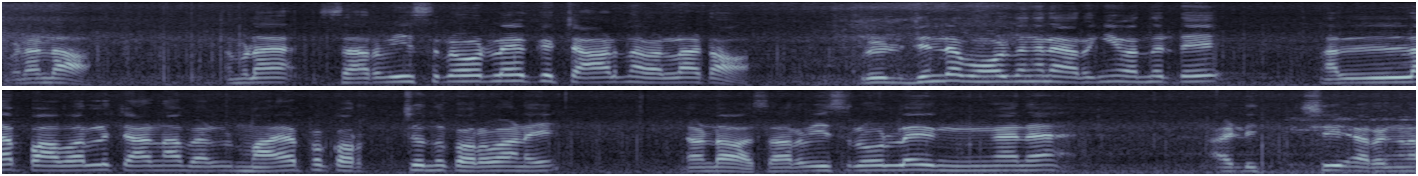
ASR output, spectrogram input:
ഇവിടെ ഉണ്ടോ നമ്മുടെ സർവീസ് റോഡിലേക്ക് ചാടുന്ന വെള്ളം കേട്ടോ ബ്രിഡ്ജിന്റെ മുകളിൽ നിന്ന് ഇങ്ങനെ ഇറങ്ങി വന്നിട്ട് നല്ല പവറിൽ ചാടുന്ന വെള്ളം. മഴ കുറച്ചൊന്ന് കുറവാണ്. കണ്ടോ സർവീസ് റോഡിൽ ഇങ്ങനെ അടിച്ച് ഇറങ്ങണ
